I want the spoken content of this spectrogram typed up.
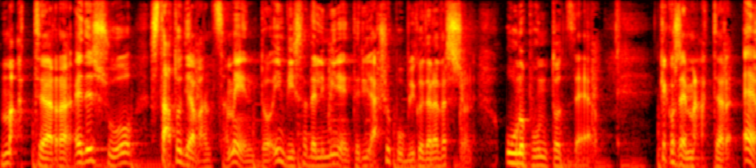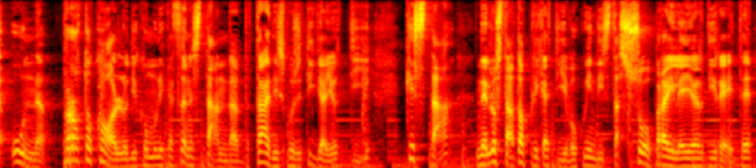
Matter e del suo stato di avanzamento in vista dell'imminente rilascio pubblico della versione 1.0. Che cos'è Matter? È un protocollo di comunicazione standard tra i dispositivi IoT che sta nello stato applicativo, quindi sta sopra i layer di rete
